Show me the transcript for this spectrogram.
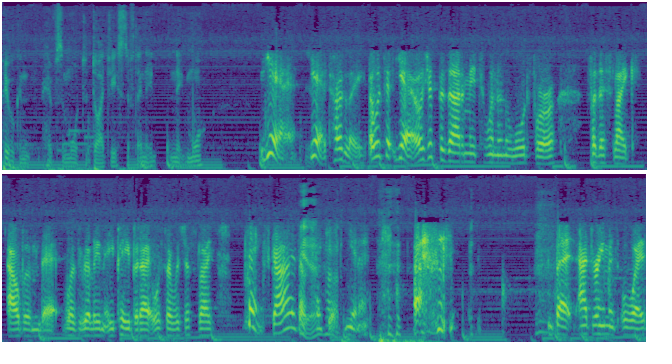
people can have some more to digest if they need need more. Yeah, yeah, totally. It was yeah, it was just bizarre to me to win an award for for this like album that was really an EP, but I also was just like, thanks guys, I'll Yeah, take hard. it, you know. but our dream is always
